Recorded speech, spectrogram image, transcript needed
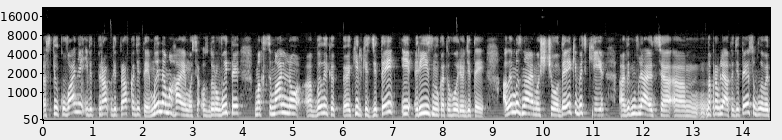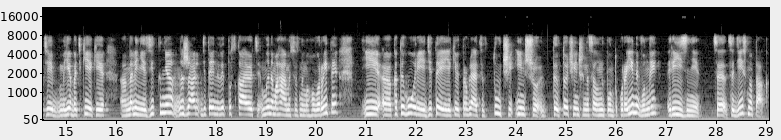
е, спілкування і відправ- відправка дітей. Ми намагаємося оздоровити максимально е, велику е, кількість дітей і різну категорію дітей. Але ми знаємо, що деякі батьки відмовляються направляти дітей, особливо ті є батьки, які е, на лінії зіткнення, на жаль, дітей не відпускають. Ми намагаємося з ними говорити. І е, категорії дітей, які відправляються в ту чи іншу, в той чи інший населений пункт України, вони різні. Це, це дійсно так.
